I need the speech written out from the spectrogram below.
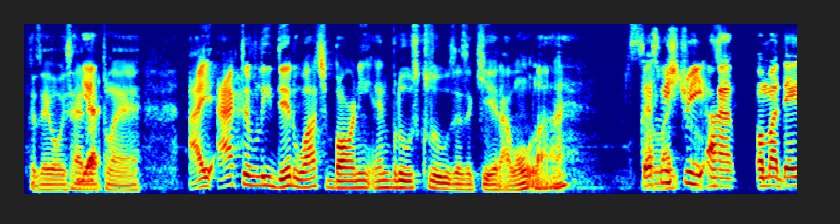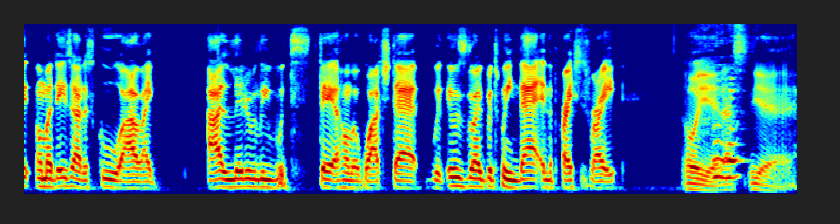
because they always had Yeah. that playing. I actively did watch Barney and Blue's Clues as a kid. I won't lie. Sesame like Street. I, um, on my day on my days out of school, I like I literally would stay at home and watch that. It was like between that and The Price is Right. Oh yeah, that's yeah.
